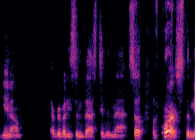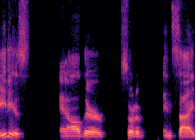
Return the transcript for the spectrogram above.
you know, everybody's invested in that. So of course the media is and all their sort of inside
